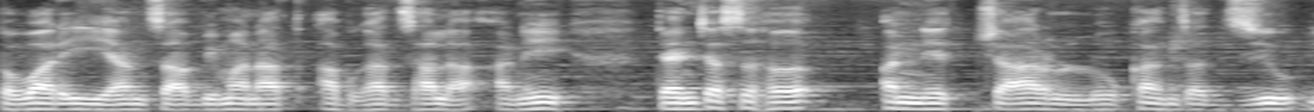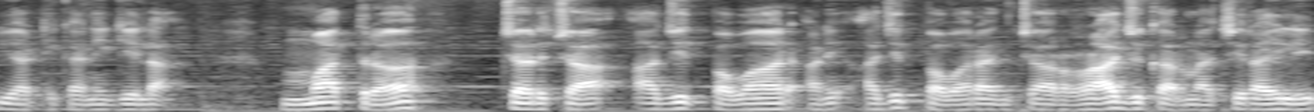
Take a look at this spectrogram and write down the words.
पवार यांचा विमानात अपघात झाला आणि त्यांच्यासह अन्य चार लोकांचा जीव या ठिकाणी गेला. मात्र चर्चा अजित पवार आणि अजित पवारांच्या राजकारणाची राहिली.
